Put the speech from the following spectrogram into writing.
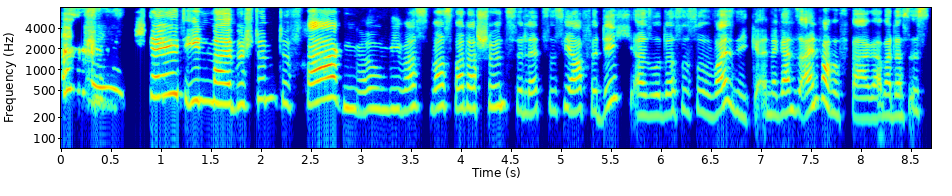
Stellt ihnen mal bestimmte Fragen irgendwie. Was, was war das Schönste letztes Jahr für dich? Also, das ist so, weiß nicht, eine ganz einfache Frage, aber das ist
